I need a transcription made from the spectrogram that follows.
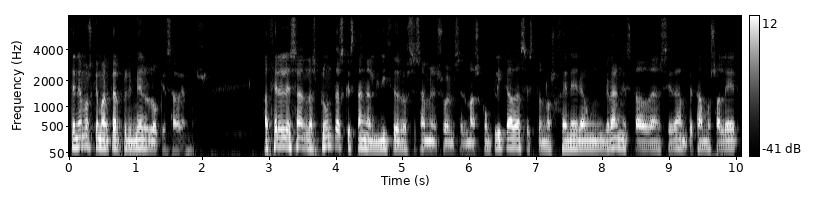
Tenemos que marcar primero lo que sabemos. Hacer las preguntas que están al inicio de los exámenes suelen ser más complicadas, esto nos genera un gran estado de ansiedad, empezamos a leer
